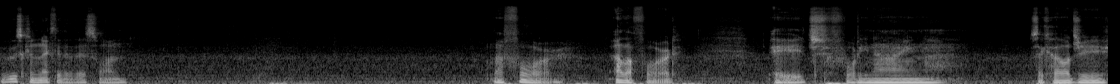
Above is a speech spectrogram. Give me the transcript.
who's connected to this one? LaFord, Ella Ford, age 49, psychology.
